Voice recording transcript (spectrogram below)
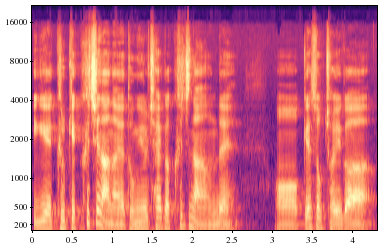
이게 그렇게 크진 않아요. 동의율 차이가 크진 않은데 어 계속 저희가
